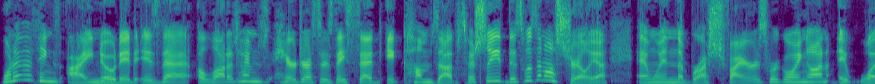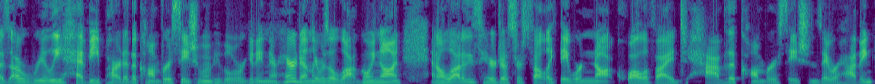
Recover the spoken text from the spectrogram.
one of the things I noted is that a lot of times hairdressers they said it comes up, especially this was in Australia and when the brush fires were going on, it was a really heavy part of the conversation when people were getting their hair done. There was a lot going on and a lot of these hairdressers felt like they were not qualified to have the conversations they were having.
